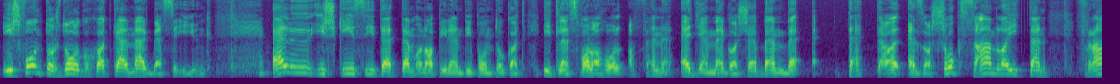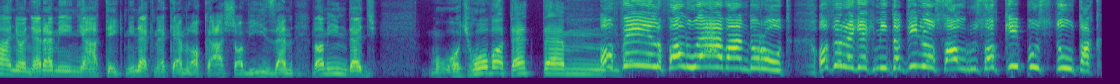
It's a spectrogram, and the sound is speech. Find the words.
és fontos dolgokat kell megbeszéljünk. Elő is készítettem a napirendi pontokat. Itt lesz valahol a fene egyen meg a sebembe, tette ez a sok számla itten, fránya nyereményjáték, minek nekem lakás a vízen. Na mindegy, hogy hova tettem... A fél falu elvándorolt! Az öregek, mint a dinoszauruszok kipusztultak!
